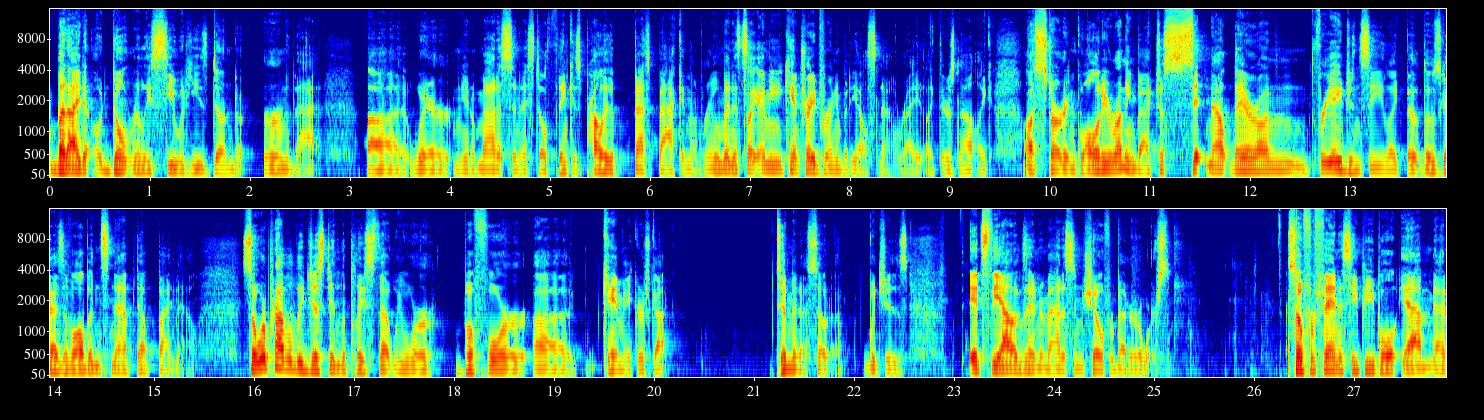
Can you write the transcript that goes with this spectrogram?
But I don't really see what he's done to earn that. Uh, where you know Mattison, I still think is probably the best back in the room, and it's like I mean you can't trade for anybody else now, right? Like there's not like a starting quality running back just sitting out there on free agency. Like th- those guys have all been snapped up by now. So we're probably just in the place that we were before uh, Cam Akers got to Minnesota, which is it's the Alexander Mattison show for better or worse. So for fantasy people, yeah,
